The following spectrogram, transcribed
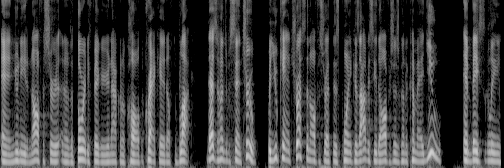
and you need an officer an authority figure, you're not going to call the crackhead up the block. That's 100% true. But you can't trust an officer at this point because obviously the officer is going to come at you and basically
